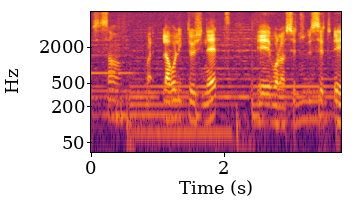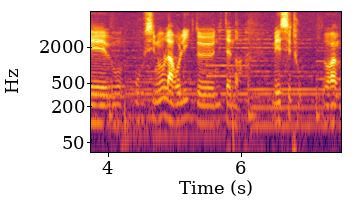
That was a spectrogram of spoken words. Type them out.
c'est ça, hein la relique de Ginette, et voilà, c'est et ou sinon la relique de Nintendra. Mais c'est tout, vraiment.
